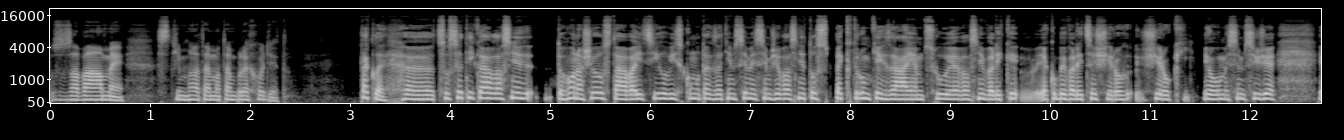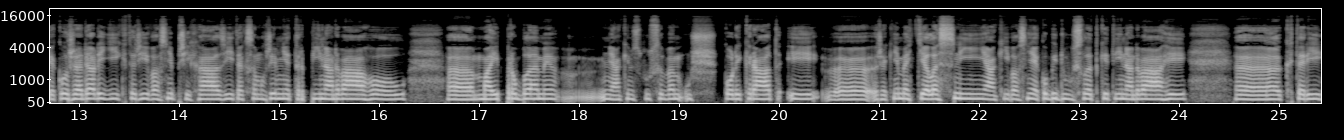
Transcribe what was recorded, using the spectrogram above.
za vámi s tímhle tématem bude chodit? Takhle, eh, co se týká vlastně toho našeho stávajícího výzkumu, tak zatím si myslím, že vlastně to spektrum těch zájemců je vlastně veliký, jakoby velice širo, široký. Jo, myslím si, že jako řada lidí, kteří vlastně přichází, tak samozřejmě trpí nadváhou, eh, mají problémy nějakým způsobem už kolikrát i, eh, řekněme, tělesný, nějaký vlastně jakoby důsledky té nadváhy, který,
